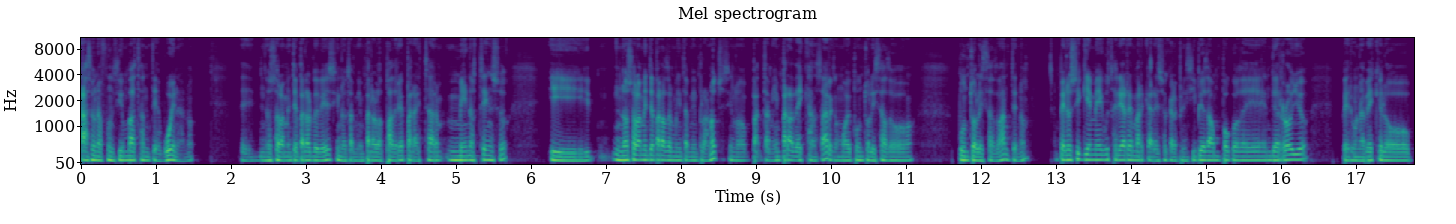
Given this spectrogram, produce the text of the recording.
hace una función bastante buena, ¿no? Eh, no solamente para el bebé, sino también para los padres, para estar menos tensos y no solamente para dormir también por la noche, sino también para descansar, como he puntualizado, puntualizado antes, ¿no? Pero sí que me gustaría remarcar eso, que al principio da un poco de, rollo, pero una vez que lo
